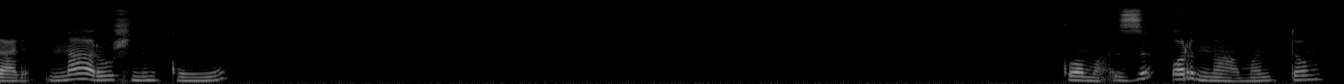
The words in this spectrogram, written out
Далі на рушнику. Кома з орнаментом.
